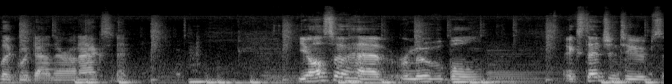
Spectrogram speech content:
liquid down there on accident. You also have removable extension tubes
